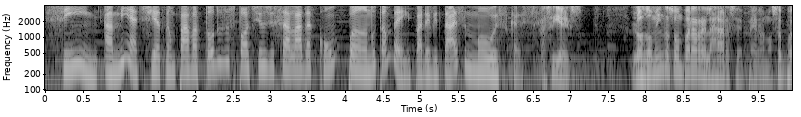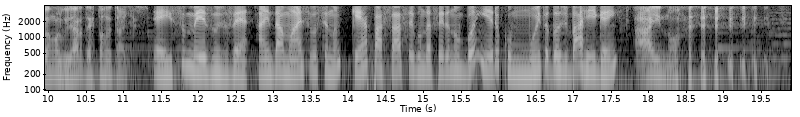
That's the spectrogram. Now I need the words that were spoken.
Sim, a minha tia tampava todos os potinhos de salada com um pano também, para evitar as moscas. Así es. Los domingos son para relajarse, pero no se pueden olvidar de estos detalles. É isso mesmo, José. Ainda mais se você não quer passar a segunda-feira no banheiro com muita dor de barriga, hein? Ay, no.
